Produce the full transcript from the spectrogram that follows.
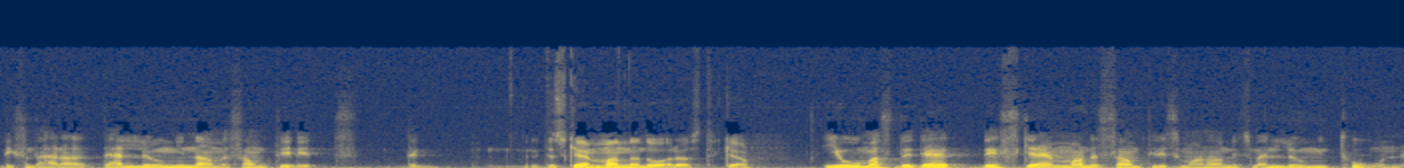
liksom det här, det här lugna men samtidigt det, Lite skrämmande ändå röst tycker jag. Jo, men alltså det, det, det är skrämmande samtidigt som han har liksom en lugn ton.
